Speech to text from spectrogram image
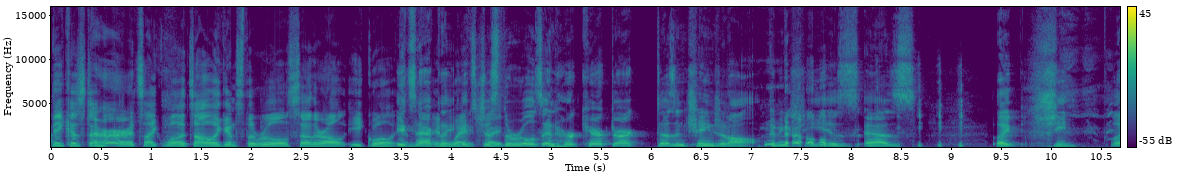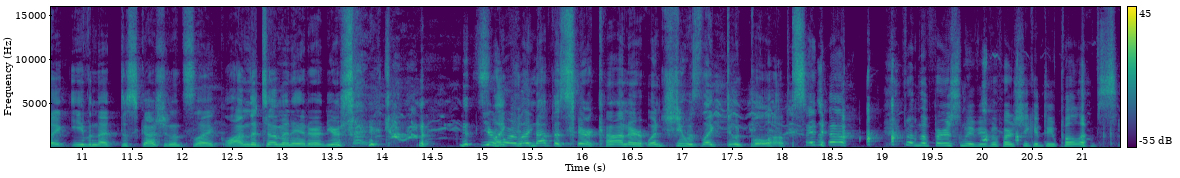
because to her it's like, well, it's all against the rules, so they're all equal. In, Exactly. in weight, it's just right? the rules. And her character arc doesn't change at all. I mean, she is as, like, she, like, even that discussion, it's like, well, I'm the Terminator and you're Sarah Connor. It's You're like, more like- not the Sarah Connor when she was, like, doing pull ups. I know. From the first movie before she could do pull-ups.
